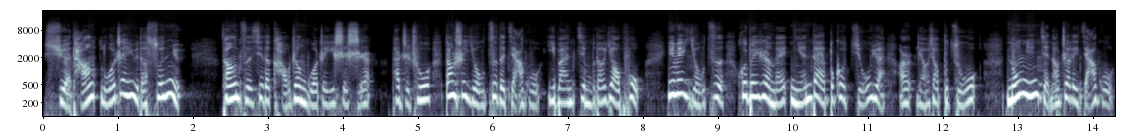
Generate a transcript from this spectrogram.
雪堂罗振玉的孙女，曾仔细的考证过这一事实。他指出，当时有字的甲骨一般进不到药铺，因为有字会被认为年代不够久远而疗效不足。农民捡到这类甲骨，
